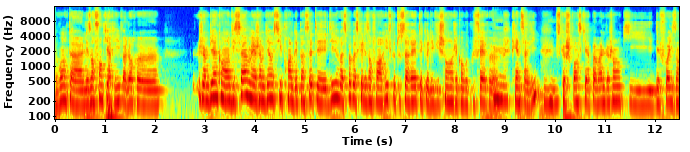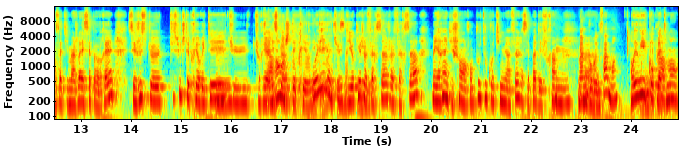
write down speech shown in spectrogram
bon, tu as les enfants qui arrivent. Alors, euh, J'aime bien quand on dit ça, mais j'aime bien aussi prendre des pincettes et dire c'est pas parce que les enfants arrivent que tout s'arrête et que les vies changent et qu'on veut plus faire euh, mm. rien de sa vie. Mm-hmm. Parce que je pense qu'il y a pas mal de gens qui, des fois, ils ont cette image-là et c'est pas vrai. C'est juste que tu switches tes priorités, mm. tu, tu réalises tu que tes priorités. Oui, bah, tu te dis ok, je vais mm-hmm. faire ça, je vais faire ça, mais il y a rien qui change. On peut tout continuer à faire et c'est pas des freins. Mm. Même pour euh, une femme, hein. Oui, oui, complètement.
